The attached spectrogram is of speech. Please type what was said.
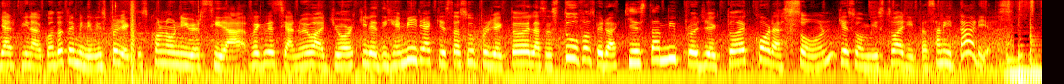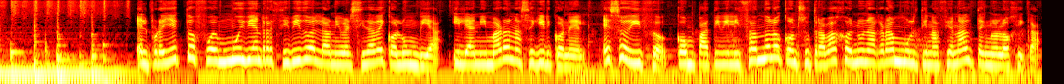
y al final cuando terminé mis proyectos con la universidad regresé a Nueva York y les dije mire, aquí está su proyecto de las estufas, pero aquí está mi proyecto de corazón, que son mis toallitas sanitarias. El proyecto fue muy bien recibido en la Universidad de Columbia y le animaron a seguir con él. Eso hizo, compatibilizándolo con su trabajo en una gran multinacional tecnológica.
